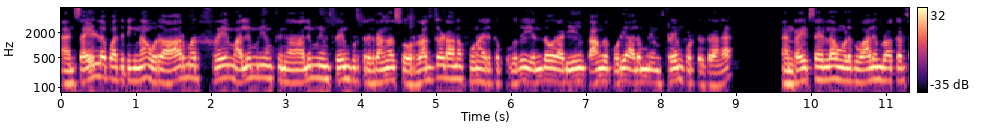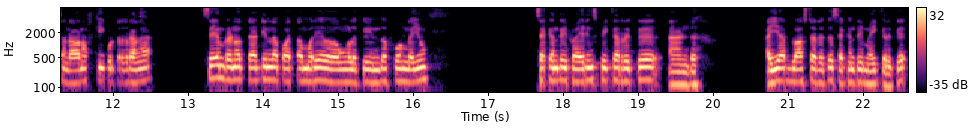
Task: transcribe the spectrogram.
அண்ட் சைடில் பார்த்துட்டிங்கன்னா ஒரு armour frame aluminium aluminium frame கொடுத்துருக்குறாங்க. ஸோ ரக்கடான ஃபோனாக இருக்க போகுது. எந்த ஒரு அடியையும் தாங்கக்கூடிய அலுமினியம் ஃப்ரேம் கொடுத்துருக்குறாங்க. அண்ட் ரைட் சைடில் உங்களுக்கு volume rockers and on off key கொடுத்துருக்குறாங்க. சேம் ரெனோ தேர்ட்டீனில் பார்த்த மாதிரியே உங்களுக்கு இந்த ஃபோன்லையும் செகண்டரி ஃபயரிங் ஸ்பீக்கர் இருக்குது அண்ட் ஐஆர் பிளாஸ்டர் இருக்குது செகண்டரி மைக் இருக்குது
